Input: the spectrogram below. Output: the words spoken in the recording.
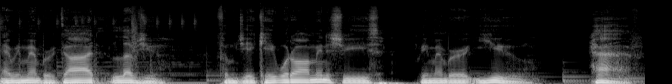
and remember God loves you. From JK Woodall Ministries, remember you have.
